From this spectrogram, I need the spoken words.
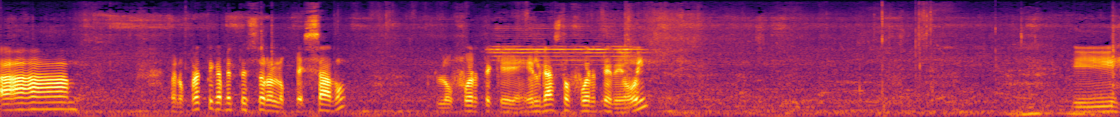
a. Bueno, prácticamente esto era lo pesado. Lo fuerte que. El gasto fuerte de hoy. Y.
